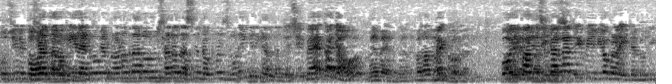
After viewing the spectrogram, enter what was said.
ਤੁਸੀਂ ਰਿਕਾਰਡ ਦਾ ਵਕੀਲ ਐਡਵੋਕੇਟ ਬਣਾਉਣਾ ਤਾਂ ਉਹਨੂੰ ਸਾਰਾ ਦੱਸਦੇ ਡਾਕੂਮੈਂਟਸ ਹੋਣੇ ਕਿ ਨਹੀਂ ਕਰਦਾ ਤੁਸੀਂ ਬਹਿ ਤਾਂ ਜਾਓ। ਮੈਂ ਬੈਠਦਾ ਬੈਠੋ ਕੋਈ ਬੰਦ ਨਹੀਂ ਕਰਨਾ ਤੁਸੀਂ ਵੀਡੀਓ ਬਣਾਈ ਚੱਲੋ ਜੀ।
